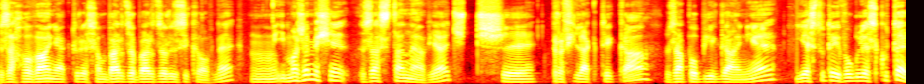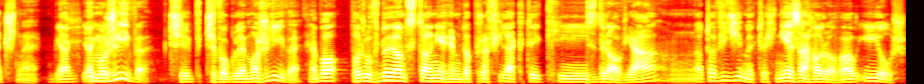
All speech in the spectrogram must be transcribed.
zachowania, które są bardzo, bardzo ryzykowne. Mm, I możemy się zastanawiać, czy profilaktyka, zapobieganie jest tutaj w ogóle skuteczne. Jak, I możliwe. Czy, czy w ogóle możliwe. No bo porównując to, nie wiem, do profilaktyki zdrowia, no to widzimy, ktoś nie zachorował i już.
